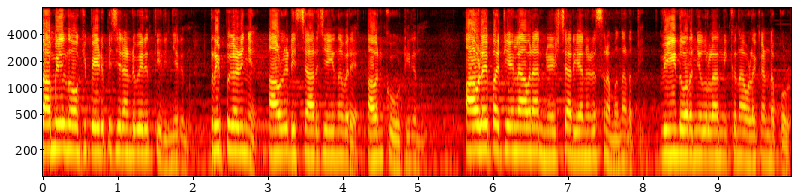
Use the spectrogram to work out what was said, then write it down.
തമ്മിൽ നോക്കി പേടിപ്പിച്ച് രണ്ടുപേരും തിരിഞ്ഞിരുന്നു. ട്രിപ്പ് കഴിഞ്ഞ് അവളെ ഡിസ്ചാർജ് ചെയ്യുന്നവരെ അവൻ കൂട്ടിയിരുന്നു അവളെ പറ്റിയെല്ലാം അവൻ അന്വേഷിച്ചറിയാൻ ഒരു ശ്രമം നടത്തി. വീണ്ടും ഉറഞ്ഞുതുള്ളാൻ നിൽക്കുന്ന അവളെ കണ്ടപ്പോൾ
